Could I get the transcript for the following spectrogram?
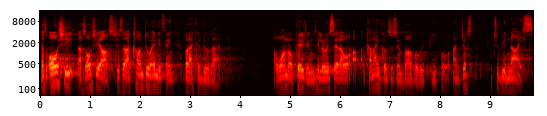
That's all she, that's all she asks. She said, I can't do anything, but I can do that. On one occasion, Hillary said, oh, Can I go to Zimbabwe with people? And just to be nice,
